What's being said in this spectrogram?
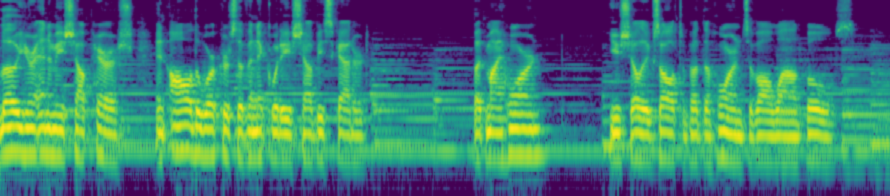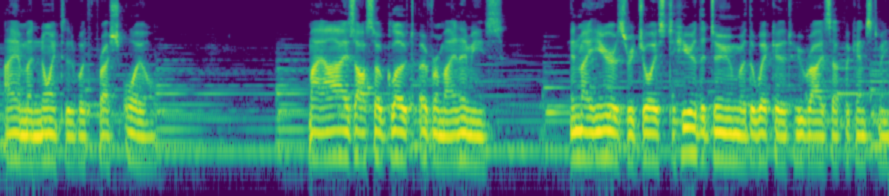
lo, your enemies shall perish, and all the workers of iniquity shall be scattered. But my horn you shall exalt above the horns of all wild bulls. I am anointed with fresh oil. My eyes also gloat over my enemies, and my ears rejoice to hear the doom of the wicked who rise up against me.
